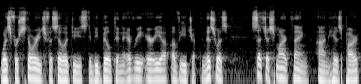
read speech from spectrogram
was for storage facilities to be built in every area of Egypt. And this was such a smart thing on his part.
